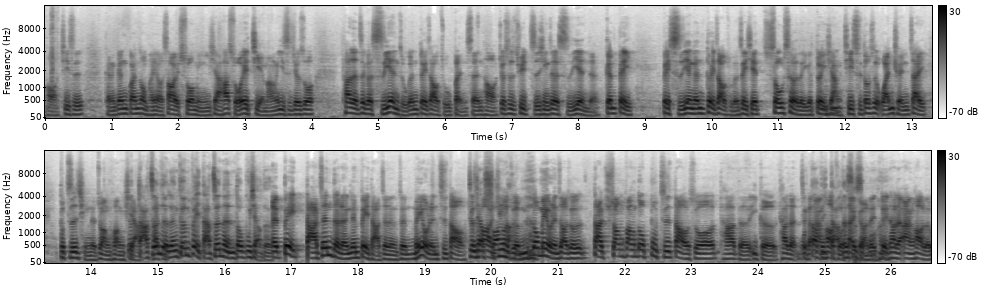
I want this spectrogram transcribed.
哈？其实可能跟观众朋友稍微说明一下，他所谓解盲的意思就是说，他的这个实验组跟对照组本身哈，就是去执行这个实验的，跟被。被实验跟对照组的这些收测的一个对象，其实都是完全在不知情的状况下。打针的人跟被打针的人都不晓得。哎，被打针的人跟被打针的人，没有人知道，就是双方，都没有人知道，就是大双方都不知道说他的一个他的这个暗号所代表的，对他的暗号的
